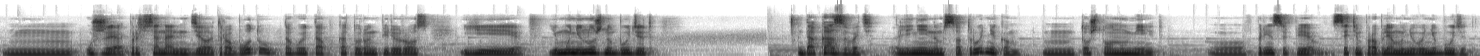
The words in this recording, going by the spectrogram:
уже профессионально делать работу того этапа, который он перерос, и ему не нужно будет доказывать линейным сотрудникам то, что он умеет. В принципе, с этим проблем у него не будет.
